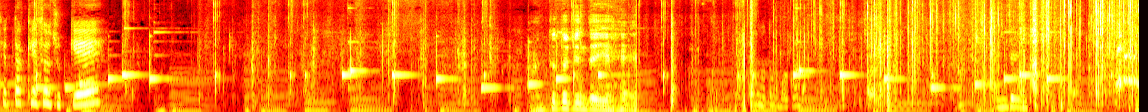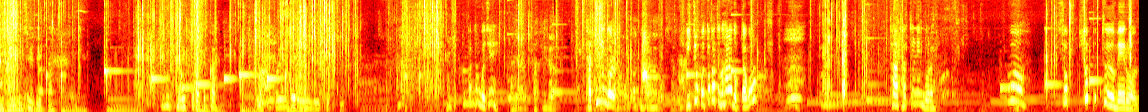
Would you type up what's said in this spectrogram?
세탁해서 줄게. 안 뜯어진대 얘. 먹어, 먹어. 굉장히 냄새가 딱. 이거 뭐 있더라, 색깔. 다 틀린 거. 하나 없어. 이쪽 거 똑같은 거 하나도 없다고? 다, 다 틀린 거래. 우와, 소, 소프트 메론,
